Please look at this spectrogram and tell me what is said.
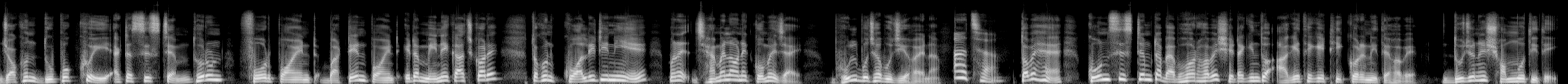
যখন দুপক্ষই একটা সিস্টেম ধরুন ফোর পয়েন্ট বা টেন পয়েন্ট এটা মেনে কাজ করে তখন কোয়ালিটি নিয়ে মানে ঝামেলা অনেক কমে যায় ভুল বোঝাবুঝি হয় না। আচ্ছা। তবে হ্যাঁ কোন সিস্টেমটা ব্যবহার হবে সেটা কিন্তু আগে থেকে ঠিক করে নিতে হবে। দুজনের সম্মতিতেই।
